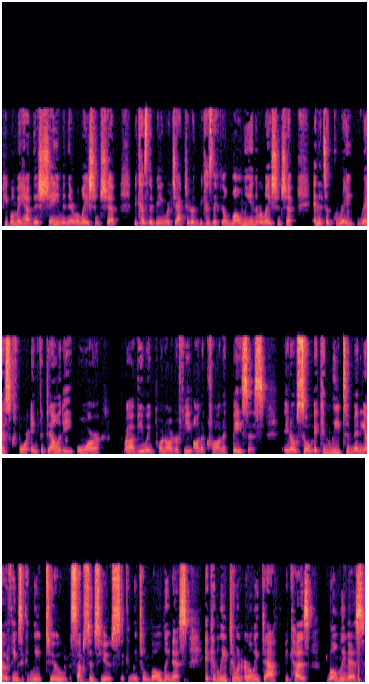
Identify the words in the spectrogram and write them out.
people may have this shame in their relationship because they're being rejected or because they feel lonely in the relationship and it's a great risk for infidelity or uh, viewing pornography on a chronic basis. You know so it can lead to many other things. It can lead to substance use. It can lead to loneliness. It can lead to an early death because loneliness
